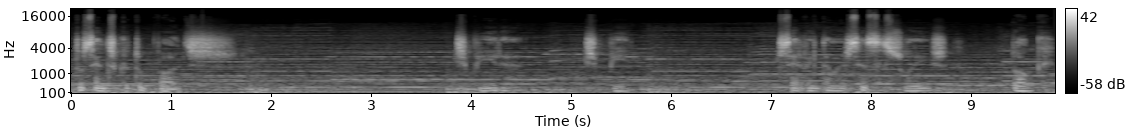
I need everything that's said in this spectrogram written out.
que tu sentes que tu podes. Inspira, expira. Observa então as sensações, toque,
